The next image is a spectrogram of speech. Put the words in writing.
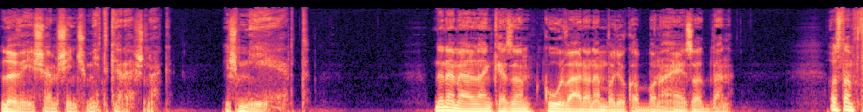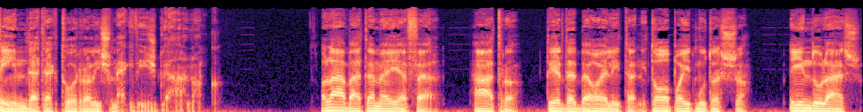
Lövésem sincs, mit keresnek. És miért? De nem ellenkezem, kurvára nem vagyok abban a helyzetben. Aztán fémdetektorral is megvizsgálnak. A lábát emelje fel, hátra, térdet behajlítani, talpait mutassa, indulás.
